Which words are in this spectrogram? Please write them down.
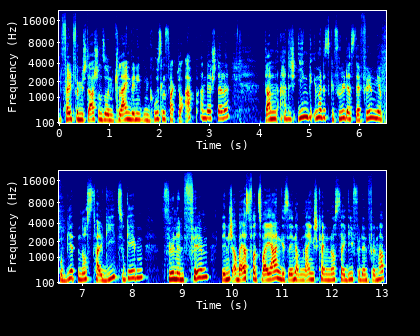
fällt für mich da schon so ein klein wenig ein Gruselfaktor ab an der Stelle. Dann hatte ich irgendwie immer das Gefühl, dass der Film mir probiert, Nostalgie zu geben für einen Film, den ich aber erst vor zwei Jahren gesehen habe und eigentlich keine Nostalgie für den Film habe.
